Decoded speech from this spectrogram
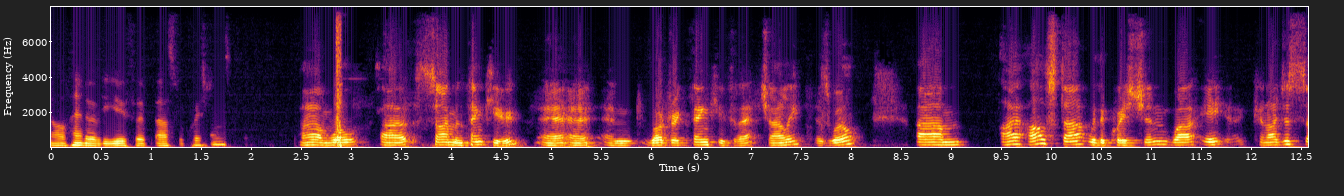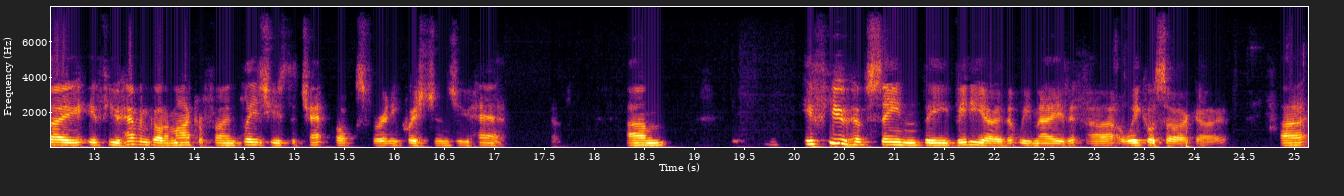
I'll hand over to you for ask for questions. Uh, well, uh, Simon, thank you, uh, uh, and Roderick, thank you for that, Charlie, as well. Um, I, will start with a question. Well, eh, can I just say, if you haven't got a microphone, please use the chat box for any questions you have. Um, if you have seen the video that we made uh, a week or so ago, uh,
